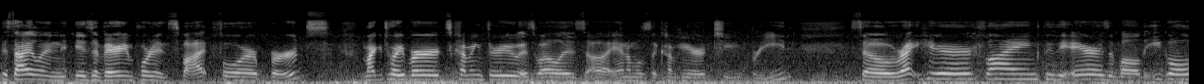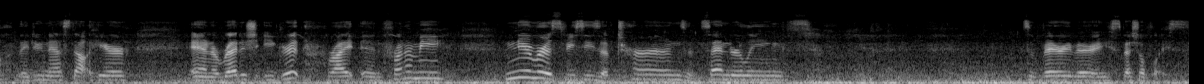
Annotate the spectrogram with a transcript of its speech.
This island is a very important spot for birds, migratory birds coming through as well as uh, animals that come here to breed. So right here flying through the air is a bald eagle. They do nest out here and a reddish egret right in front of me. Numerous species of terns and sanderlings. It's a very, very special place.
